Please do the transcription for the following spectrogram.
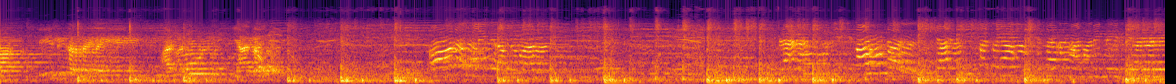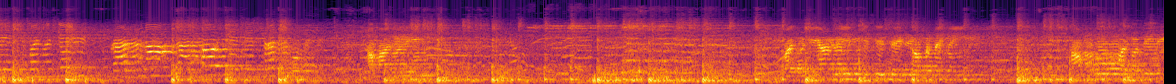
हुआ लीड कर रहे हैं अनमोल यादव। और अगले क्रम पर हमारी बच्चियाँ भी किसी से कम नहीं हम वो बच्चे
